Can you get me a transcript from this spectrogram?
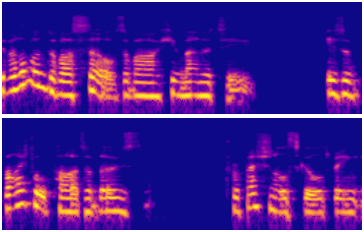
development of ourselves, of our humanity, is a vital part of those professional skills being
